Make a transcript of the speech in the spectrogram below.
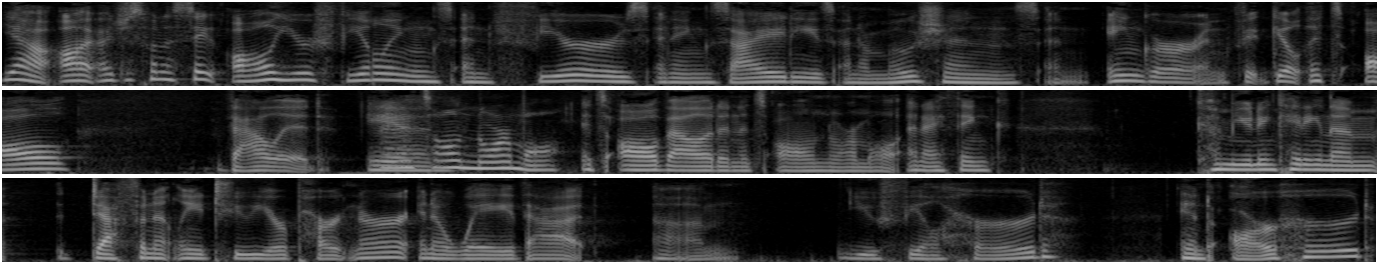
Yeah, I I just want to say all your feelings and fears and anxieties and emotions and anger and fit guilt, it's all valid. And, And, it's all normal. it's all valid and it's all normal. And I think communicating them definitely to your partner in a way that um, you feel heard and are heard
